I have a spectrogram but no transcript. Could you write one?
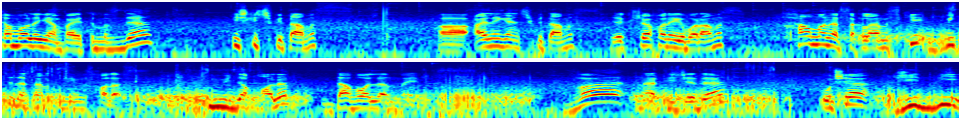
shamollagan paytimizda ishga chiqib ketamiz aylangan chiqib ketamiz yoki choyxonaga boramiz hamma narsa qilamizki bitta narsani qilmaymiz xolos. Uyda qolib davolanmaymiz. Va natijada o'sha jiddiy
